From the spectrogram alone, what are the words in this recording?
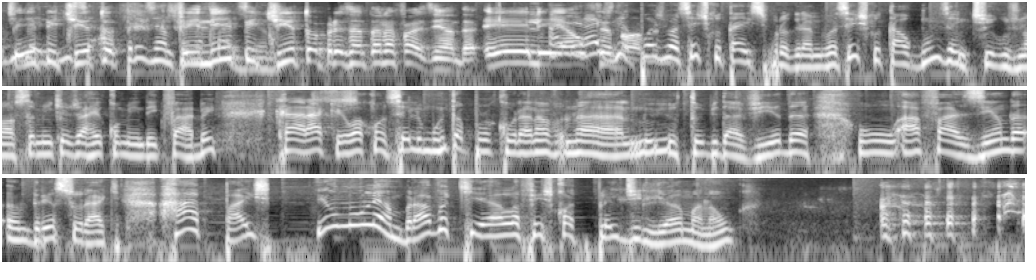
Felipe Tito, apresentando a Felipe Fazenda. Tito apresentando a Fazenda. Ele é o Aliás, fenômeno. depois de você escutar esse programa você escutar alguns antigos nossos também, que eu já recomendei que faz bem, caraca, eu aconselho muito a procurar na- na- no YouTube da vida um A Fazenda André Surak. Rapaz, eu não lembrava que ela fez cosplay de lhama, não.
